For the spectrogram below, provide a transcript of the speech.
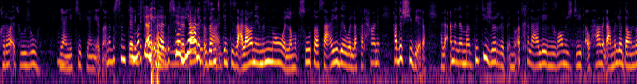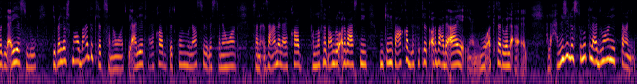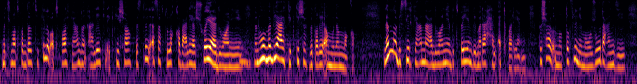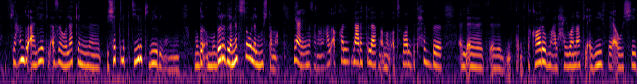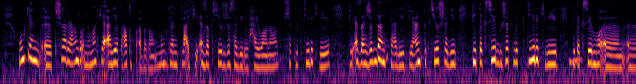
قراءة وجوه يعني كيف يعني إذا أنا بالسنتين يعني ما فيني بس هو بيعرف إذا أنت كنتي زعلانة منه ولا مبسوطة سعيدة ولا فرحانة هذا الشيء بيقرأ. هلأ أنا لما بدي أجرب إنه أدخل عليه نظام جديد أو حامل أعمل له داونلود لأي سلوك بدي بلش معه بعد ثلاث سنوات بآلية العقاب بدها تكون مناسبة للسنوات. مثلا إذا عمل عقاب فلنفرض عمره أربع سنين ممكن يتعاقب لفترة أربع دقائق يعني مو أكثر ولا أقل. هلأ حنجي للسلوك العدواني الثاني مثل ما تفضلتي كل الأطفال في عندهم آلية الاكتشاف بس للأسف تلقب عليها شوي عدوانية لأنه هو ما بيعرف يكتشف بطريقة منمقة. لما بصير في عنا عدوانية بتبين بمراحل أكبر يعني. بشعر إنه الطفل اللي موجود عندي في عنده آلية الأذى ولكن بشكل كثير كبير يعني. مضر لنفسه وللمجتمع. يعني مثلا على الأقل نعرف كلياتنا إنه الأطفال بتحب التقارب مع الحيوانات الأليفة أو شيء ممكن تشعري عنده إنه ما في آلية عطف ابدا. ممكن تلاقي في أذى كثير جسدي للحيوانات بشكل كثير كبير. في أذى جدا فعلي في عنف كثير شديد في تكسير بشكل كثير كبير في تكسير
